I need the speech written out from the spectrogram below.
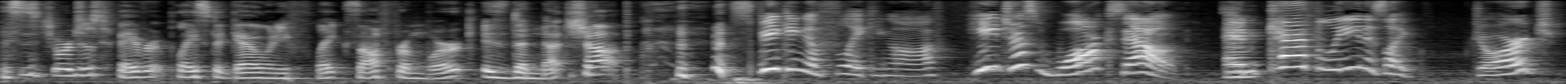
this is George's favorite place to go when he flakes off from work is the nut shop. Speaking of flaking off, he just walks out, and, And- Kathleen is like, George,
